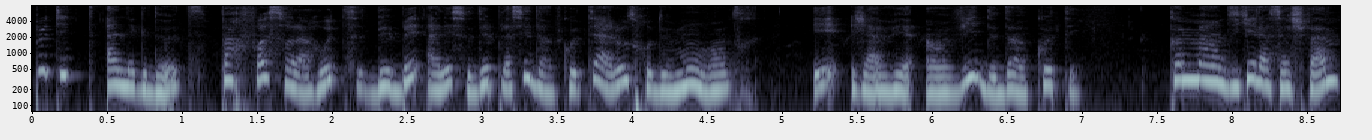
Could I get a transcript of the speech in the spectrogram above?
Petite anecdote, parfois sur la route, bébé allait se déplacer d'un côté à l'autre de mon ventre et j'avais un vide d'un côté. Comme m'a indiqué la sage-femme,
